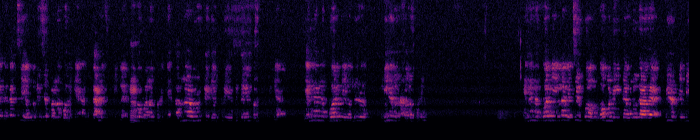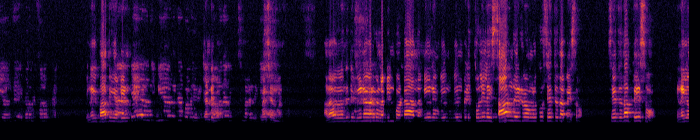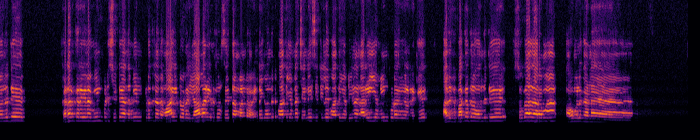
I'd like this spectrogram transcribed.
இந்த கட்சி எப்ப ரிஜிஸ்டர் பண்ண போறீங்க அந்த பிளான் வச்சிருக்கீங்க எப்ப பண்ண போறீங்க தமிழ்நாடு முழுக்க எப்படி எப்படி செயல்படுத்த போறீங்க என்னென்ன கோரிக்கை வந்து என்னென்ன கோரிக்கைகள்லாம் வச்சிருக்கோம் கவர்மெண்ட் கிட்ட உங்களுக்காக மீனவருக்கு எப்படி வந்து இதை வந்து சொல்ல போறாங்க இன்னைக்கு பாத்தீங்க அப்படின்னு பேரை வந்து மீனவர்கள் தான் போட்டுருக்கீங்க கண்டிப்பா. அவங்க தான் mention பண்றீங்க. மென்ஷன் பண்றோம் அதாவது வந்துட்டு மீனவர்கள் அப்படின்னு போட்டா அந்த மீன் மீன் மீன்பிடி தொழிலை சார்ந்து இருக்கிறவங்களுக்கும் சேர்த்து தான் பேசுறோம். சேர்த்து தான் பேசுவோம். இன்னைக்கு வந்துட்டு கடற்கரையில மீன் பிடிச்சிட்டு அந்த மீன் கொடுத்துட்டு அதை வாங்கிட்டு வர வியாபாரிகளுக்கும் சேர்த்து பண்றோம். இன்னைக்கு வந்துட்டு பாத்தீங்கன்னா சென்னை சிட்டிலே பாத்தீங்க அப்படின்னா நிறைய மீன் குடங்கள் இருக்கு. அதுக்கு பக்கத்துல வந்துட்டு சுகாதாரமா அவங்களுக்கான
